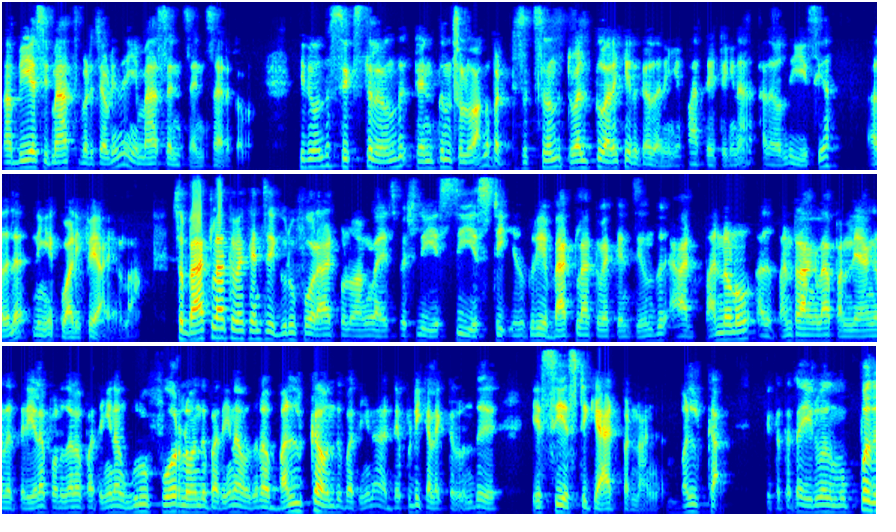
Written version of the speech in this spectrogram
நான் பிஎஸ்சி மேத்ஸ் படித்தேன் அப்படின்னா நீங்கள் மேத்ஸ் அண்ட் சயின்ஸாக இருக்கணும். இது வந்து சிக்ஸ்த்துலேருந்து டென்த்துன்னு சொல்லுவாங்க பட் சிக்ஸ்த்துலேருந்து டுவெல்த்து வரைக்கும் இருக்கிறத நீங்கள் பார்த்துக்கிட்டிங்கன்னா அதை வந்து ஈஸியாக அதில் நீங்கள் குவாலிஃபை ஆயிடலாம் so backlog vacancy group four add பண்ணுவாங்களா? எஸ்பெஷலி எஸ்சி எஸ்டி இதுக்குரிய பேக்லாக் வேகன்சி வந்து ஆட் பண்ணணும். அது பண்ணுறாங்களா பண்ணலையாங்கிறது தெரியல. ஒரு தடவை பார்த்தீங்கன்னா குரூப் ஃபோரில் வந்து பார்த்தீங்கன்னா ஒரு தடவை பல்கா வந்து பார்த்தீங்கன்னா டெபுட்டி கலெக்டர் வந்து எஸ்சி எஸ்டிக்கு ஆட் பண்ணாங்க. பல்காக கிட்டத்தட்ட இருபது முப்பது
